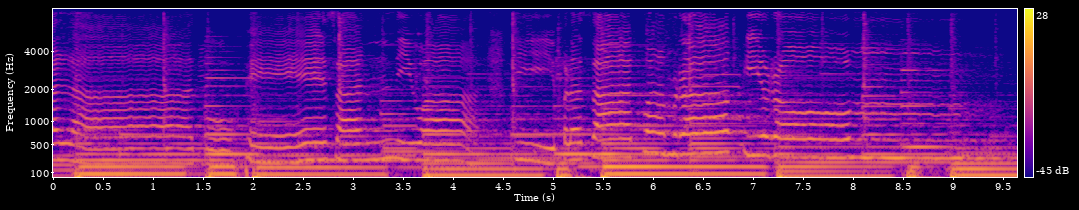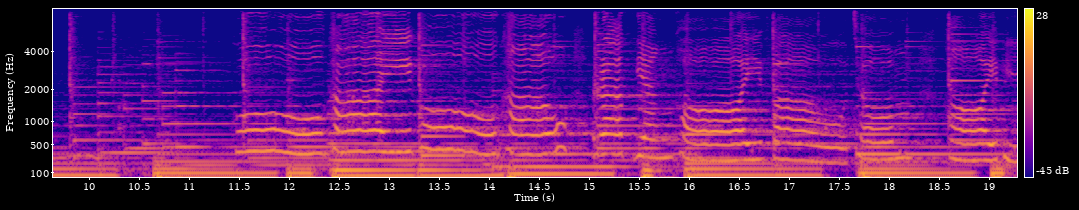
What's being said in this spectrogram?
ประหลาดบุพเพสันนิวาสที่ประสาทความรักพิรม คู่ใครคู่เขารักยังคอยเฝ้าชม คอยพิ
